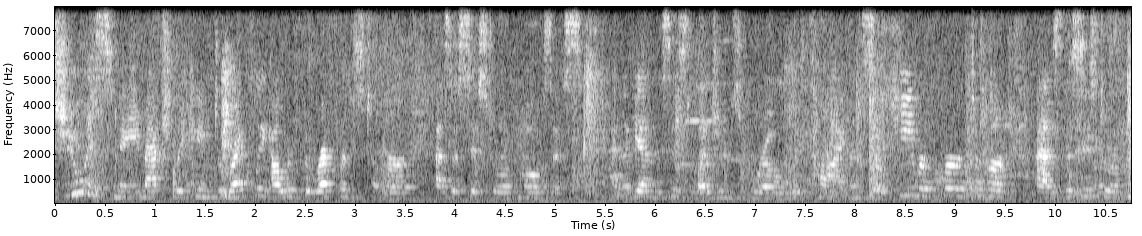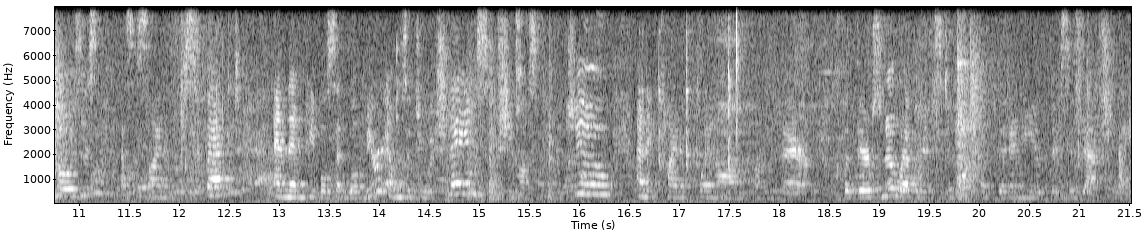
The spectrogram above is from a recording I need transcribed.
Jewish name actually came directly out of the reference to her as a sister of Moses. And again, this is legends grow with time. And so he referred to her as the sister of Moses as a sign of respect. And then people said, well, Miriam's a Jewish name, so she must be a Jew. And it kind of went on from there. But there's no evidence to back up that any of this is actually,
